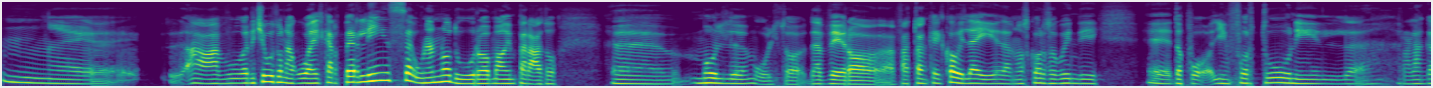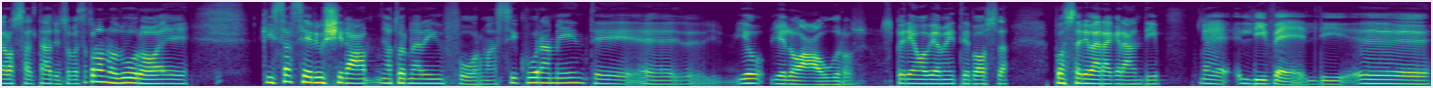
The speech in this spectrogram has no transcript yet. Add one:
mm, eh, ha ricevuto una wildcard per Linz, un anno duro, ma ho imparato eh, mol, molto, davvero. Ha fatto anche il Covid lei l'anno scorso, quindi eh, dopo gli infortuni, il Roland Garros saltato, insomma è stato un anno duro e Chissà se riuscirà a tornare in forma. Sicuramente eh, io glielo auguro. Speriamo ovviamente possa, possa arrivare a grandi eh, livelli. Eh,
